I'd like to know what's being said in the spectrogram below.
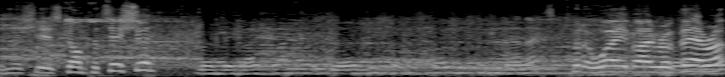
in this year's competition. And that's put away by Rivera.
